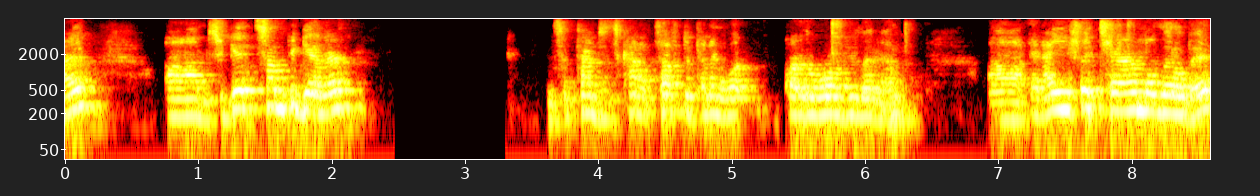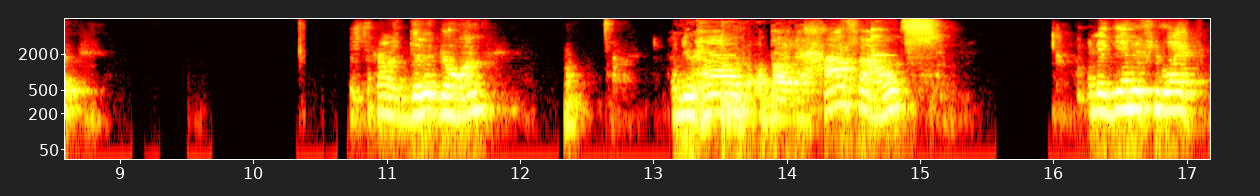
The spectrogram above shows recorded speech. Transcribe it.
right? Um, so get some together. And sometimes it's kind of tough depending on what part of the world you live in. Uh, and I usually tear them a little bit just to kind of get it going. And you have about a half ounce. And again, if you like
